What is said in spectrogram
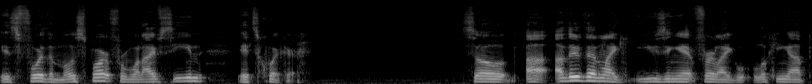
is for the most part, from what I've seen, it's quicker. So, uh, other than like using it for like looking up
